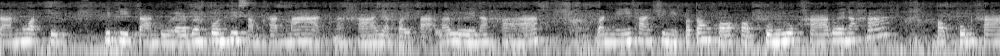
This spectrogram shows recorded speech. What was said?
การนวดคือวิธีการดูแลเบื้องต้นที่สำคัญมากนะคะ อย่าปล่อยปละละเลยนะคะ วันนี้ทางคลินิกก็ต้องขอขอบคุณลูกค้าด้วยนะคะ ขอบคุณค่ะ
